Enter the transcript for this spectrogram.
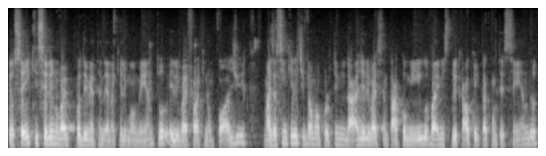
eu sei que se ele não vai poder me atender naquele momento, ele vai falar que não pode, mas assim que ele tiver uma oportunidade, ele vai sentar comigo, vai me explicar o que está acontecendo,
